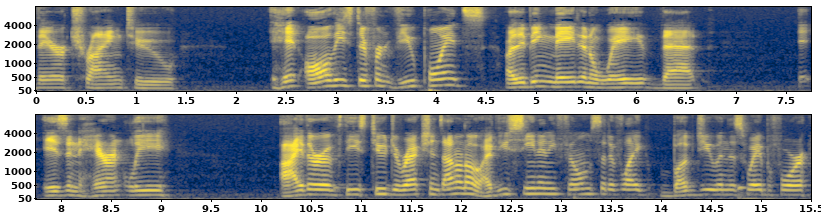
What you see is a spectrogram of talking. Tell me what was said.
they're trying to hit all these different viewpoints? Are they being made in a way that is inherently either of these two directions? I don't know. Have you seen any films that have like bugged you in this way before?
